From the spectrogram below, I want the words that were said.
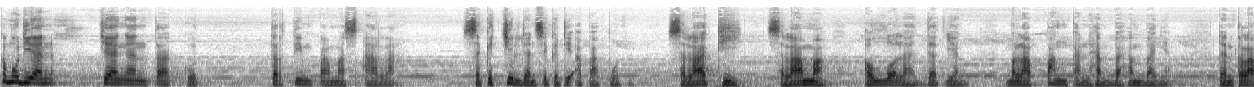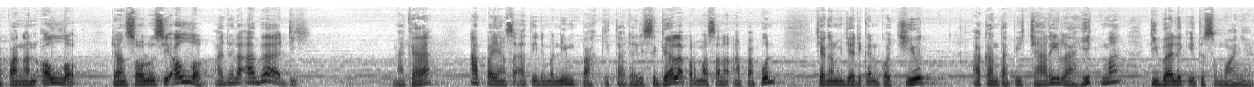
Kemudian jangan takut tertimpa masalah sekecil dan segede apa pun selagi selama Allah lah dat yang melapangkan hamba-hambanya. Dan kelapangan Allah dan solusi Allah adalah abadi. Maka apa yang saat ini menimpa kita dari segala permasalahan apa pun jangan menjadikan kau ciut akan tapi carilah hikmah di balik itu semuanya.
